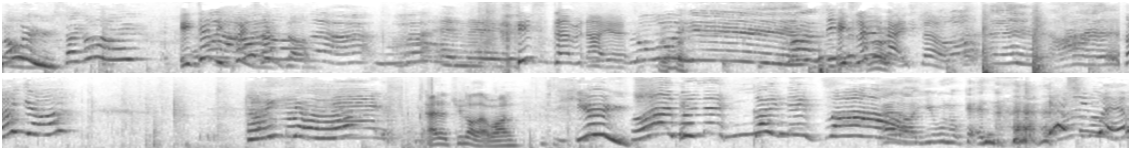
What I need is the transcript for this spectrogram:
You gotta wipe your little nose. Say hi. He did, he put his hands up. He's staring at it. He's looking at himself. Hiya. Hiya. Ella, do you like that one? It's huge. Ella, you will not get in there. Yes, you will.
